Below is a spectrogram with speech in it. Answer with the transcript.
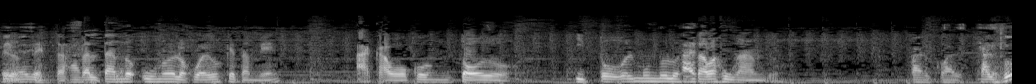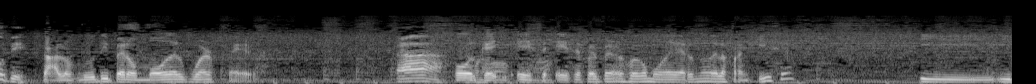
Pero te está saltando uno de los juegos que también acabó con todo. Y todo el mundo lo estaba jugando. ¿Cuál, cuál? Call of Duty. Call of Duty, pero Modern Warfare. Ah. Porque ese, ese fue el primer juego moderno de la franquicia. Y,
